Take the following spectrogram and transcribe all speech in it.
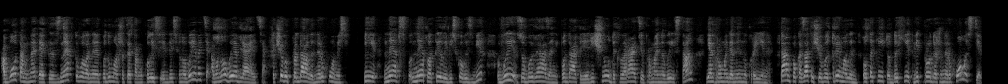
або там, знаєте, як знехтувала, не подумала, що це там колись десь воно виявиться, а воно виявляється. Якщо ви продали нерухомість і не не платили військовий збір, ви зобов'язані подати річну декларацію про майновий стан як громадянин України. Там показати, що ви отримали отакий-то дохід від продажу нерухомості,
